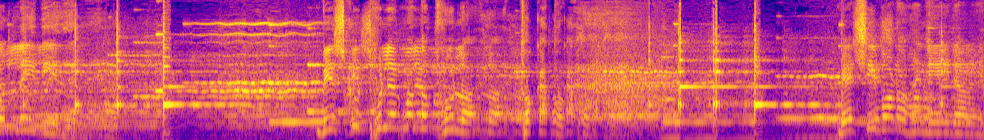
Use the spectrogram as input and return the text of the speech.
বললেই দিয়ে দেবে। বিস্কুট ফুলের মতো ফুল হয়, থোকা থোকা। বেশি বড় হয়নি এই রঙে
